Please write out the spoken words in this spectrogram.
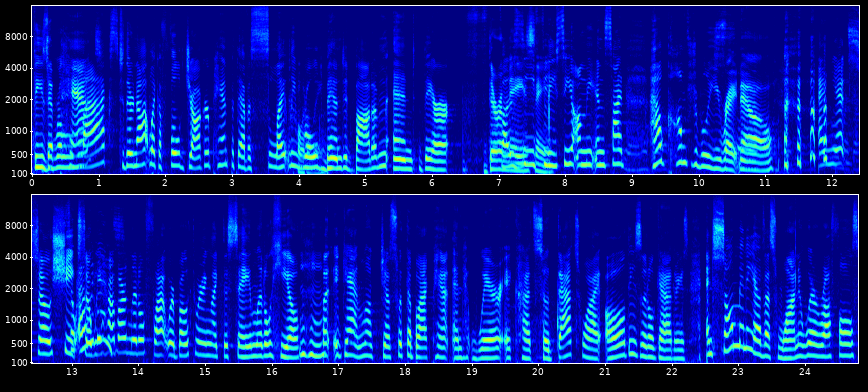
These The pant- relaxed, they're not like a full jogger pant, but they have a slightly Totally. rolled banded bottom and they're They're fuzzy, amazing. fleecy on the inside. How comfortable are you right now? and yet so chic. So, we have our little flat. We're both wearing like the same little heel. Mm-hmm. But again, look, just with the black pant and where it cuts. So that's why all these little gatherings, and so many of us want to wear ruffles,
